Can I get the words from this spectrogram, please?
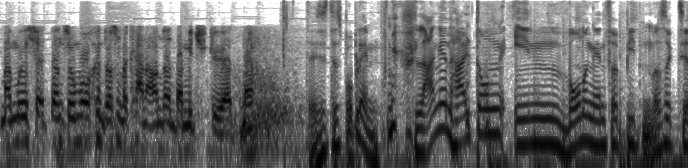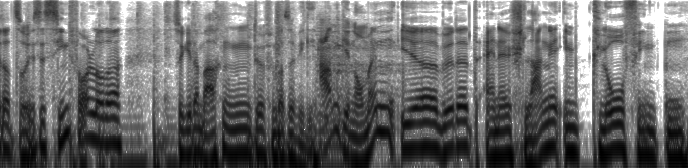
man muss halt dann so machen, dass man keinen anderen damit stört. Ne? Das ist das Problem. Schlangenhaltung in Wohnungen verbieten. Was sagt ihr dazu? Ist es sinnvoll oder soll jeder machen dürfen, was er will? Angenommen, ihr würdet eine Schlange im Klo finden.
